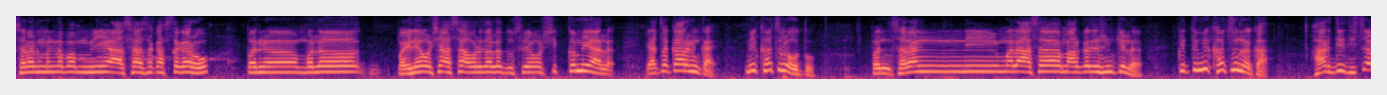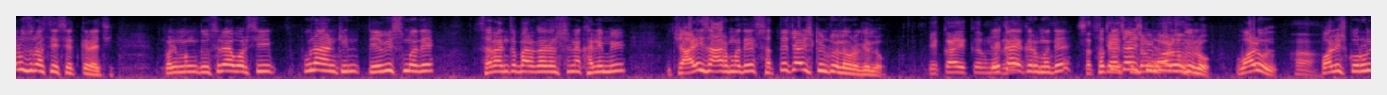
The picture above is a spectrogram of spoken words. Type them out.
सरांनी म्हणलं बा मी असा असा कास्तकार हो. पण मला पहिल्या वर्षी असं आवड झालं दुसऱ्या वर्षी कमी आलं. याचं कारण काय? मी खचलो होतो. पण सरांनी मला असं मार्गदर्शन केलं की तुम्ही खचू नका. हार जीत ही चालूच राहते शेतकऱ्याची. पण मग दुसऱ्या वर्षी पुन्हा आणखीन तेवीसमध्ये सरांच्या मार्गदर्शनाखाली मी चाळीस आरमध्ये सत्तेचाळीस क्विंटलवर गेलो. एका एकर एका एकरमध्ये 47 सत्तेचाळीस क्विंटल क्विंटलवर. गेलो. वाळून. पॉलिश करून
